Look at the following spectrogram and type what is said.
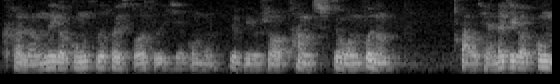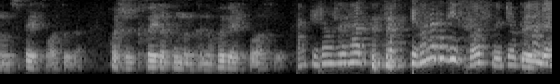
可能那个公司会锁死一些功能，就比如说 punch，就我们不能导全的这个功能是被锁死的，或者是推的功能可能会被锁死。啊，比方说它它，比方说它可以锁死，就 punch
